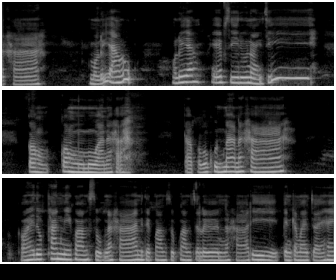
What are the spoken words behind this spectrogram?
นะคะ หมดหรือยังลูก หมดหรือยังให้ FC ดูหน่อยสิกล้องกล้องมัวๆนะคะกราบขอบพระคุณมากนะคะ ขอให้ทุกท่านมีความสุขนะคะ มีแต่ความสุขความเจริญนะคะ ที่เป็นกำลังใจให้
